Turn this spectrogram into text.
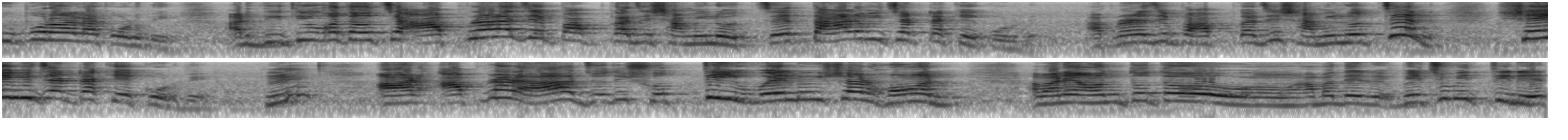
উপরওয়ালা করবে। আর দ্বিতীয় কথা হচ্ছে আপনারা যে পাপ কাজে সামিল হচ্ছে, তার বিচারটা কে করবে? আপনারা যে পাপ কাজে সামিল হচ্ছেন, সেই বিচারটা কে করবে? হুম? আর আপনারা যদি সত্যিই ওয়েল উইশার হন মানে অন্তত আমাদের বেচুমিত্তিরের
